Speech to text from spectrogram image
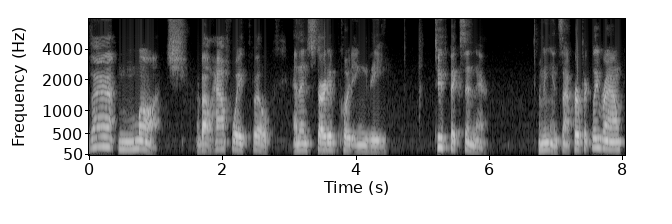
that much, about halfway through, and then started putting the toothpicks in there. I mean, it's not perfectly round.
